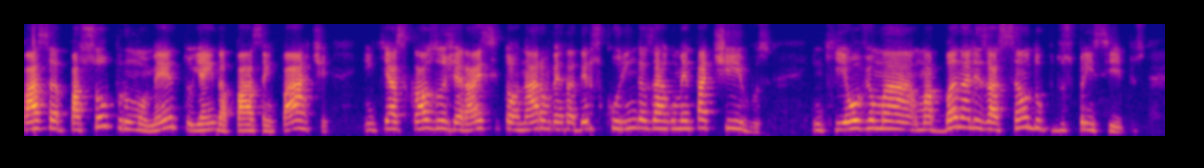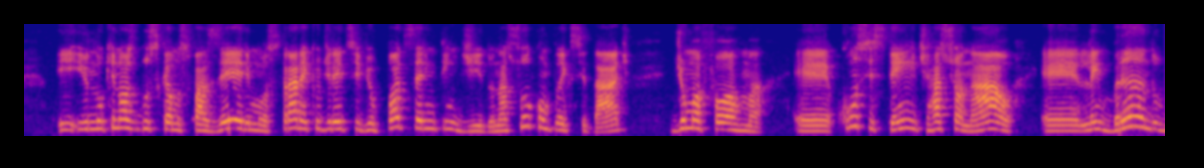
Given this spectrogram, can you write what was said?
passa, passou por um momento, e ainda passa em parte, em que as cláusulas gerais se tornaram verdadeiros coringas argumentativos, em que houve uma, uma banalização do, dos princípios. E, e, no que nós buscamos fazer e mostrar é que o direito civil pode ser entendido na sua complexidade, de uma forma é, consistente, racional, é, lembrando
